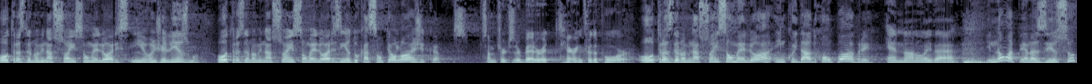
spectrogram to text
outras denominações são melhores em evangelismo, outras denominações são melhores em educação teológica. Some churches are better at caring for the poor. Outras denominações são melhor em cuidado com o pobre. And not only that, E não apenas isso,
